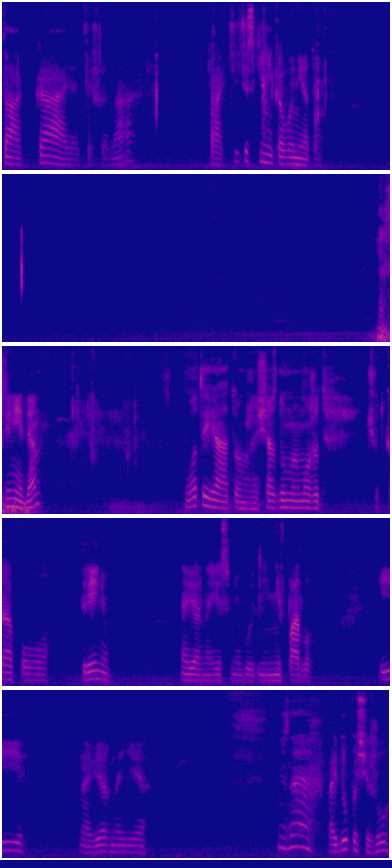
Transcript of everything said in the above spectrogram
такая тишина. Практически никого нету. Охренеть, да? Вот и я о том же. Сейчас думаю, может, чутка по треню. Наверное, если мне будет не, не впадлу. И, наверное, не знаю, пойду посижу,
